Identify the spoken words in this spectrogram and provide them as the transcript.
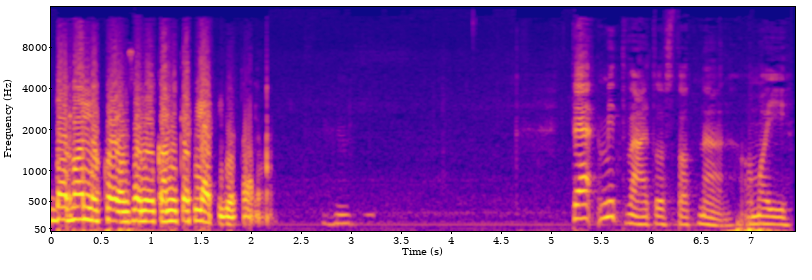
de vannak olyan zenék, amiket letiltanák. Mhm. Te mit változtatnál a mai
